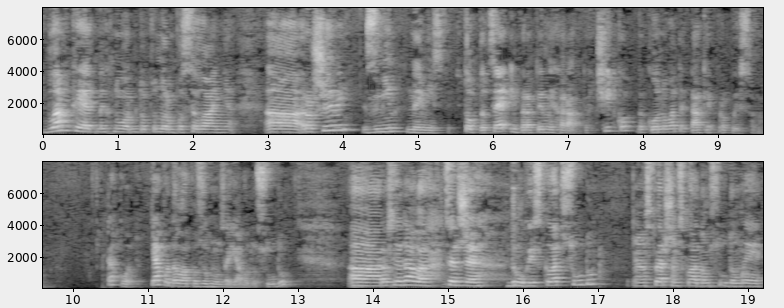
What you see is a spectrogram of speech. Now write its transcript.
бланкетних норм, тобто норм посилання, розширень, змін не містить. Тобто це імперативний характер. Чітко виконувати так, як прописано. Так от, я подала позовну заяву до суду. Розглядала це вже другий склад суду. З першим складом суду ми,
